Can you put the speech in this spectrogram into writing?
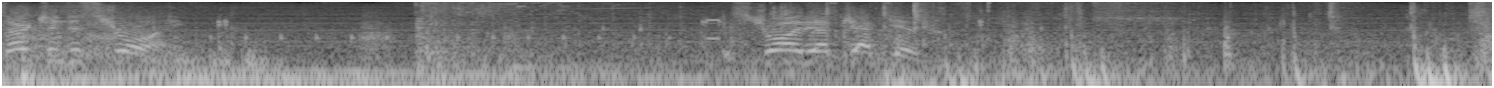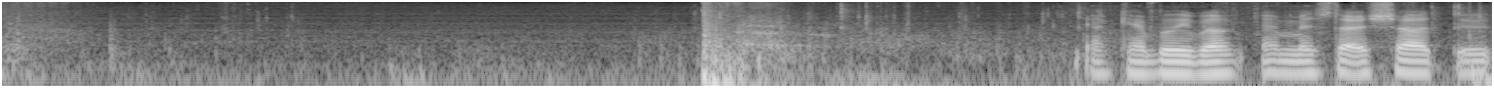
Search and destroy. Destroy the objective. I can't believe I, I missed that shot, dude.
